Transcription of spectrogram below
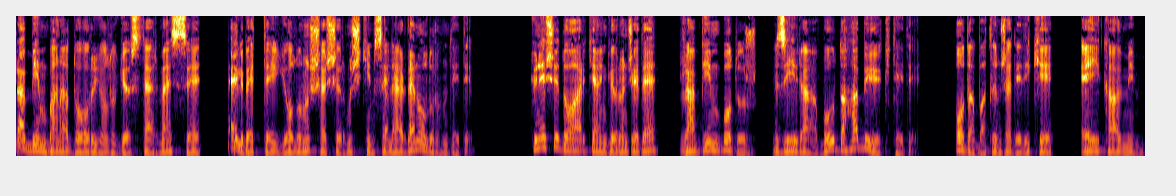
Rabbim bana doğru yolu göstermezse elbette yolunu şaşırmış kimselerden olurum dedi. Güneşi doğarken görünce de Rabbim budur, zira bu daha büyük dedi. O da batınca dedi ki, ey kavmim,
